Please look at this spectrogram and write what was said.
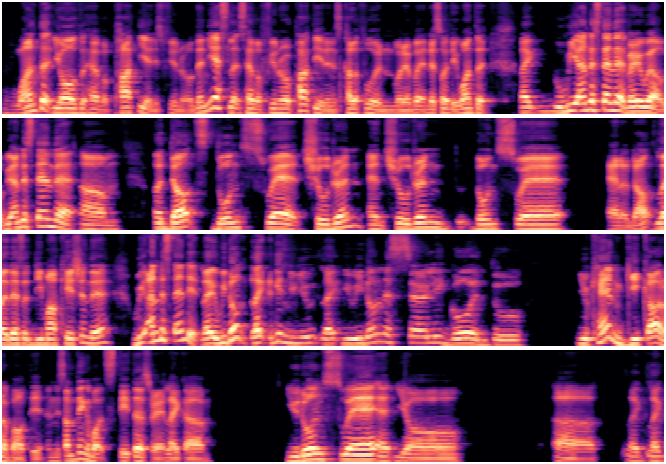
wanted y'all to have a party at his funeral then yes let's have a funeral party and it's colorful and whatever and that's what they wanted. Like we understand that very well. We understand that um adults don't swear at children and children don't swear at adults. Like there's a demarcation there. We understand it. Like we don't like again you like you, we don't necessarily go into you can geek out about it and it's something about status right? Like um you don't swear at your uh like like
